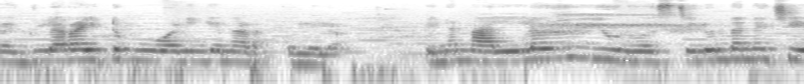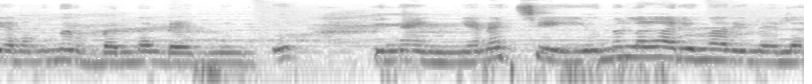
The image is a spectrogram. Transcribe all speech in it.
റെഗുലറായിട്ട് പോവുകയാണെങ്കിൽ നടക്കില്ലല്ലോ പിന്നെ നല്ലൊരു യൂണിവേഴ്സിറ്റിയിലും തന്നെ ചെയ്യണമെന്ന് നിർബന്ധം ഉണ്ടായിരുന്നു എനിക്ക്. പിന്നെ എങ്ങനെ ചെയ്യും എന്നുള്ള കാര്യമൊന്നും അറിയില്ല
